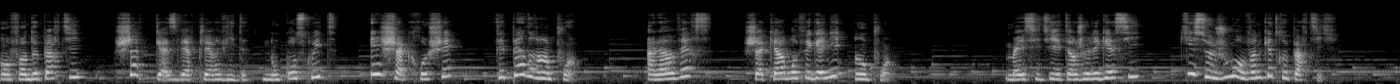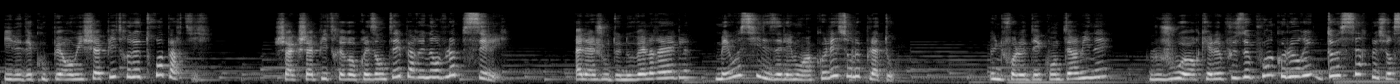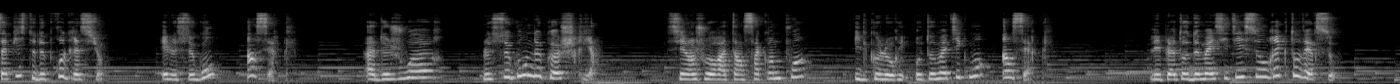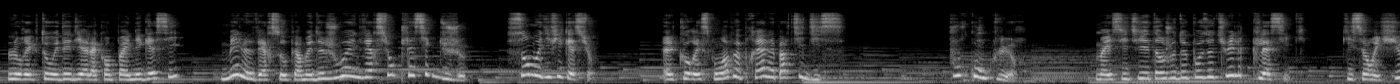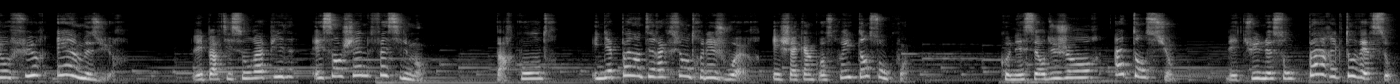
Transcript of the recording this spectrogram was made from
En fin de partie, chaque case vert clair vide non construite et chaque rocher fait perdre un point. A l'inverse, chaque arbre fait gagner un point. My City est un jeu Legacy qui se joue en 24 parties. Il est découpé en 8 chapitres de 3 parties. Chaque chapitre est représenté par une enveloppe scellée. Elle ajoute de nouvelles règles, mais aussi des éléments à coller sur le plateau. Une fois le décompte terminé, le joueur qui a le plus de points colorie deux cercles sur sa piste de progression, et le second, un cercle. À deux joueurs, le second ne coche rien. Si un joueur atteint 50 points, il colorie automatiquement un cercle. Les plateaux de My City sont recto-verso. Le recto est dédié à la campagne Legacy, mais le verso permet de jouer à une version classique du jeu, sans modification. Elle correspond à peu près à la partie 10. Pour conclure, My City est un jeu de pose de tuiles classique, qui s'enrichit au fur et à mesure. Les parties sont rapides et s'enchaînent facilement. Par contre, il n'y a pas d'interaction entre les joueurs, et chacun construit dans son coin. Connaisseurs du genre, attention Les tuiles ne sont pas recto-verso.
